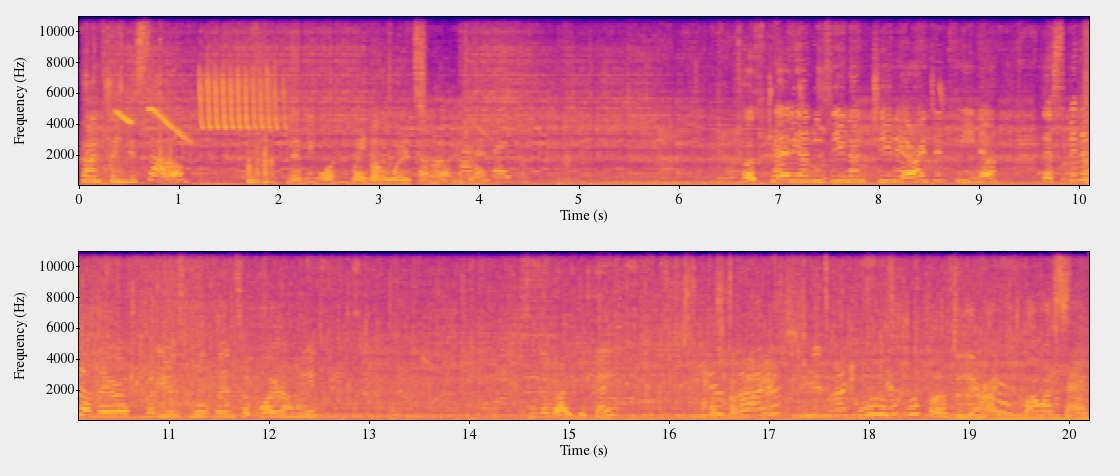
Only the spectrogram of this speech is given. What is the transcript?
country in the south, let me wa- wait till the water comes down. Okay? To Australia, New Zealand, Chile, Argentina, the spinning of the earth produces movements of water and wind to the right, okay? Hier draaien. Hier draaien. To the right. What was said?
